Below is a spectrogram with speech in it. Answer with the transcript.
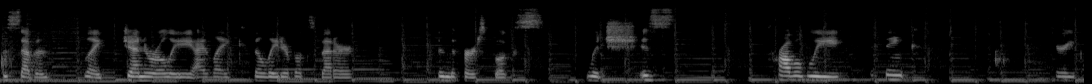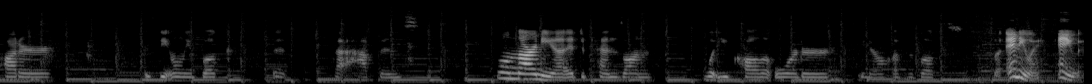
the seventh, like, generally, I like the later books better than the first books which is probably, I think, Harry Potter is the only book that that happens. Well, Narnia, it depends on what you call the order, you know, of the books. But anyway, anyway,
